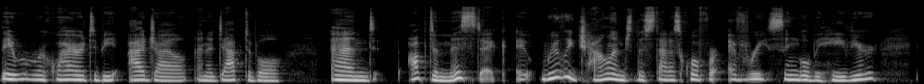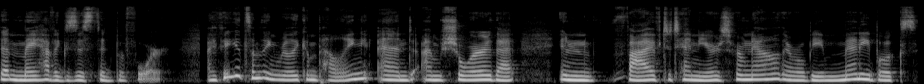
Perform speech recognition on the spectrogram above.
They were required to be agile and adaptable and optimistic. It really challenged the status quo for every single behavior that may have existed before. I think it's something really compelling, and I'm sure that in five to 10 years from now, there will be many books,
